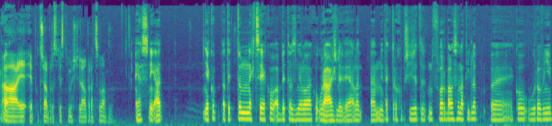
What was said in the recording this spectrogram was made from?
a je, je potřeba prostě s tím ještě dál pracovat. No. Jasný. A, jako, a teď to nechci, jako, aby to znělo jako urážlivě, ale mně tak trochu přijde, že ten florbal se na této eh, jako úrovni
